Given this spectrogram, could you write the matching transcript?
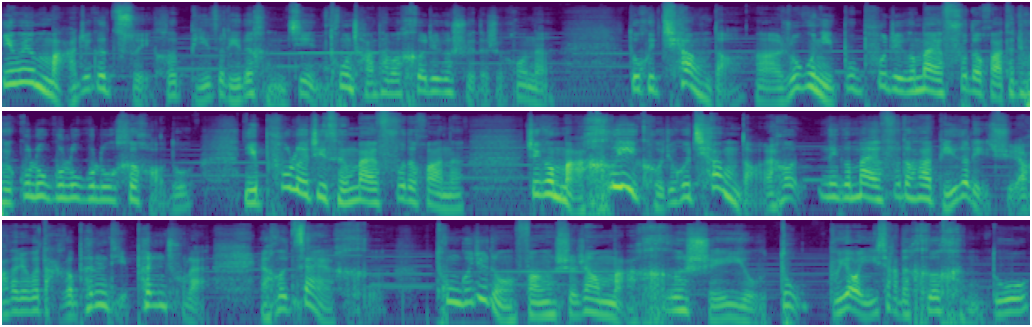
因为马这个嘴和鼻子离得很近，通常他们喝这个水的时候呢，都会呛到啊。如果你不铺这个麦麸的话，它就会咕噜咕噜咕噜喝好多。你铺了这层麦麸的话呢，这个马喝一口就会呛到，然后那个麦麸到它鼻子里去，然后它就会打个喷嚏喷出来，然后再喝。”通过这种方式让马喝水有度，不要一下子喝很多，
